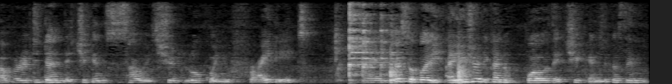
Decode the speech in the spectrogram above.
I've already done the chicken. This is how it should look when you fried it. And first of all, I usually kind of boil the chicken because then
